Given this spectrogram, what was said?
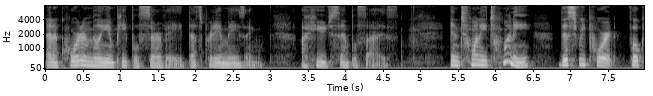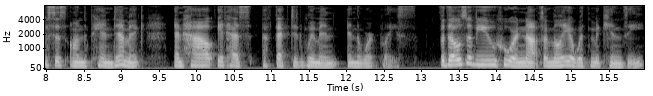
and a quarter million people surveyed. That's pretty amazing, a huge sample size. In 2020, this report focuses on the pandemic and how it has affected women in the workplace. For those of you who are not familiar with McKinsey,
